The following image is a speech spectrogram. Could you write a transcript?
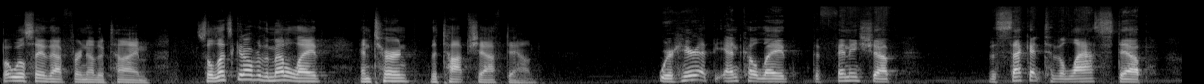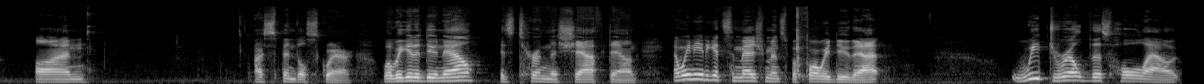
but we'll save that for another time. So let's get over the metal lathe and turn the top shaft down. We're here at the Enco lathe to finish up the second to the last step on our spindle square. What we got to do now is turn this shaft down. And we need to get some measurements before we do that. We drilled this hole out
